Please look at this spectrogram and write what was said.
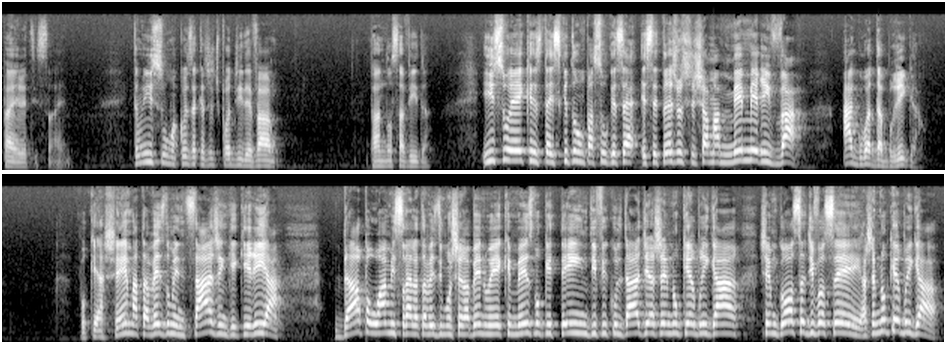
para Israel? Então isso é uma coisa que a gente pode levar para a nossa vida. Isso é que está escrito no passo que esse, esse trecho se chama Memerivá, água da briga. Porque Hashem, através da mensagem que queria dar para o Am Israel através de Moshe Rabbeinu é que mesmo que tem dificuldade, Hashem não quer brigar, Hashem gosta de você, Hashem não quer brigar.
